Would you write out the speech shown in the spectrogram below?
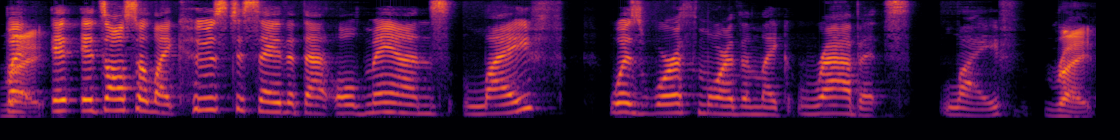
but right. it, it's also like who's to say that that old man's life was worth more than like rabbit's life right.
